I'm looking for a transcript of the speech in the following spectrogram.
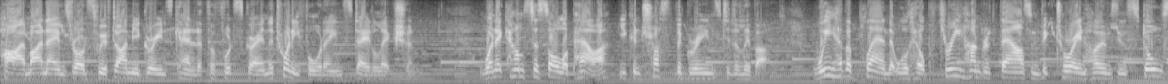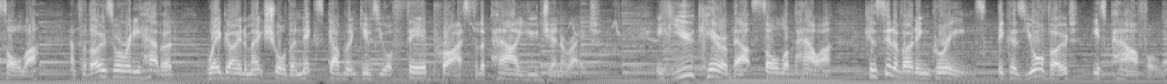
Hi, my name's Rod Swift. I'm your Greens candidate for Footscray in the 2014 state election. When it comes to solar power, you can trust the Greens to deliver. We have a plan that will help 300,000 Victorian homes install solar, and for those who already have it, we're going to make sure the next government gives you a fair price for the power you generate. If you care about solar power, consider voting Greens because your vote is powerful.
